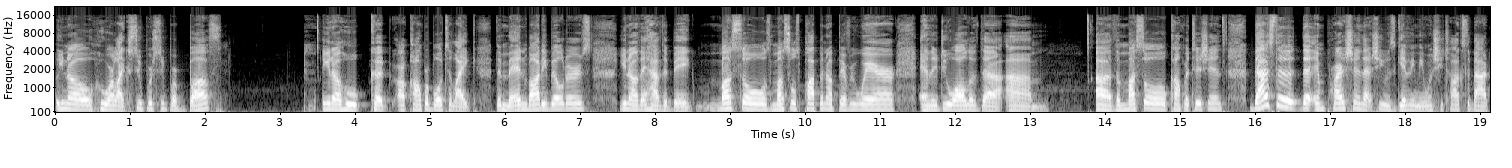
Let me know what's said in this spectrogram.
you know, who are like super, super buff you know who could are comparable to like the men bodybuilders you know they have the big muscles muscles popping up everywhere and they do all of the um uh, the muscle competitions. That's the the impression that she was giving me when she talks about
